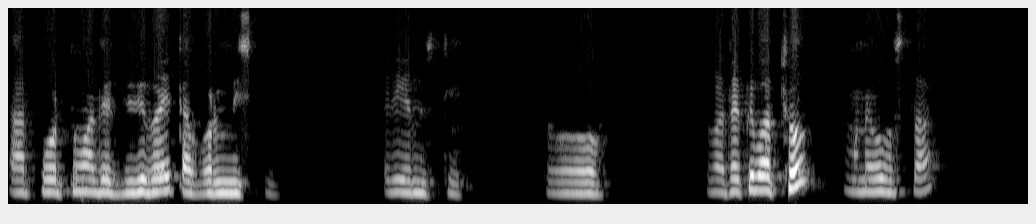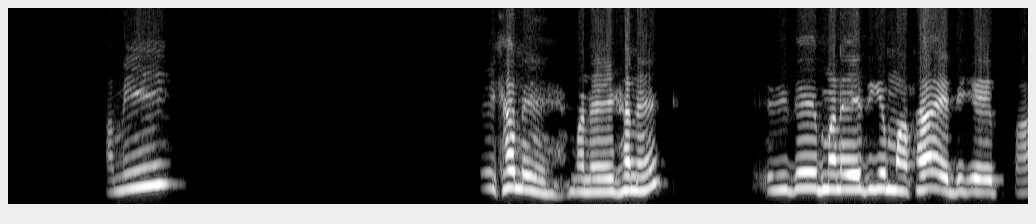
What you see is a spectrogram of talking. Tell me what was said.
তারপর তোমাদের দিদিভাই, তারপর মিষ্টি, এদিকে মিষ্টি। তো তোমরা দেখতে পাচ্ছ মানে অবস্থা। আমি এখানে মানে এখানে এদিকে মানে এদিকে মাথা, এদিকে পা।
